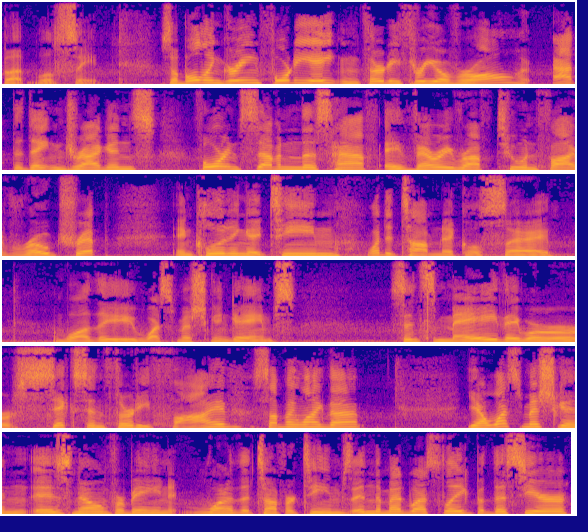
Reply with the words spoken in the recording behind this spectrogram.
but we'll see. So Bowling Green, 48 and 33 overall at the Dayton Dragons, four and seven this half. A very rough two and five road trip, including a team. What did Tom Nichols say in one of the West Michigan games? Since May, they were six and 35, something like that. Yeah, West Michigan is known for being one of the tougher teams in the Midwest League, but this year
